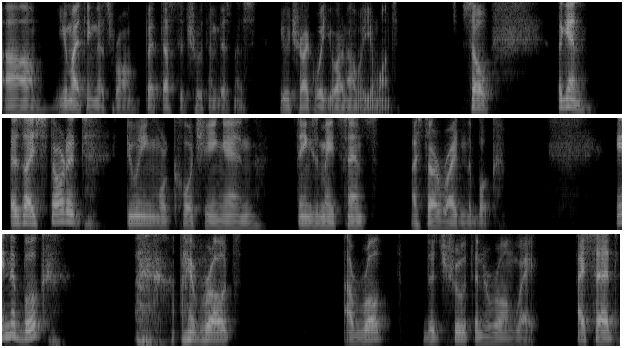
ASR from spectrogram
Um, you might think that's wrong, but that's the truth in business. You attract what you are, not what you want. So, again, as I started doing more coaching and things made sense, I started writing the book. In the book, I wrote, I wrote the truth in the wrong way. I said,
